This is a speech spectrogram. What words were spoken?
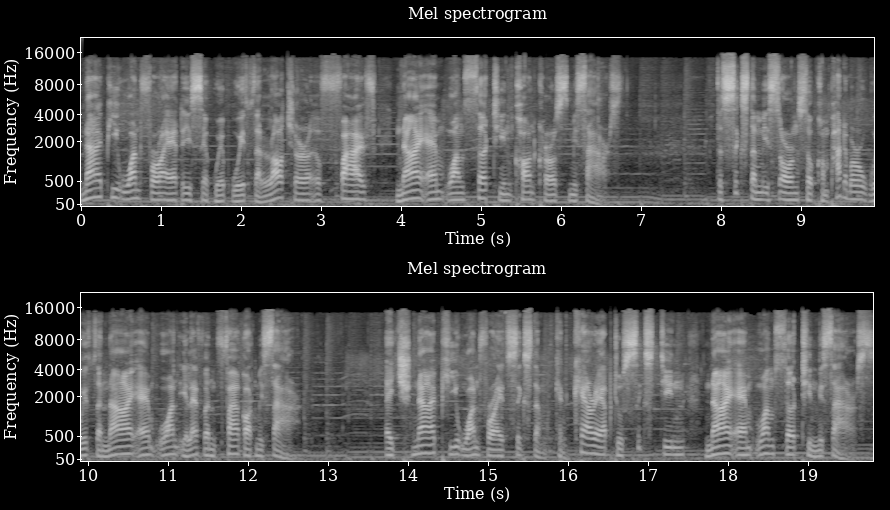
9P148 is equipped with a launcher of 5 9M113 Konkurs missiles. The system is also compatible with the 9M111 Fagot missile. H9P148 system can carry up to 16 9M113 missiles,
